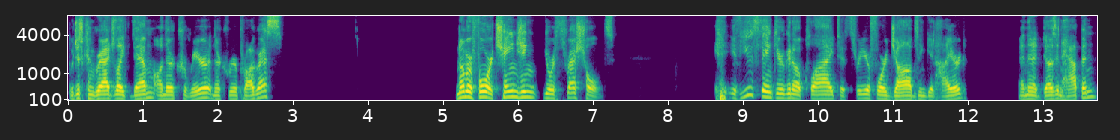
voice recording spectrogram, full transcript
but just congratulate them on their career and their career progress. Number four, changing your thresholds. If you think you're going to apply to three or four jobs and get hired, and then it doesn't happen,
